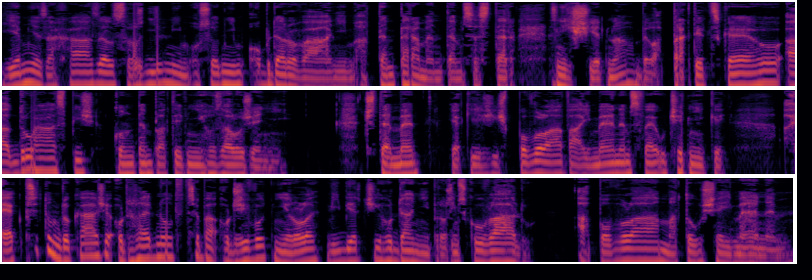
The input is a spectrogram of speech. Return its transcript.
jemně zacházel s rozdílným osobním obdarováním a temperamentem sester, z nichž jedna byla praktického a druhá spíš kontemplativního založení. Čteme, jak Ježíš povolává jménem své učetníky a jak přitom dokáže odhlédnout třeba od životní role výběrčího daní pro římskou vládu a povolá Matouše jménem.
